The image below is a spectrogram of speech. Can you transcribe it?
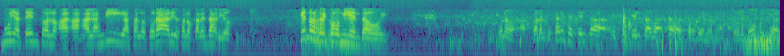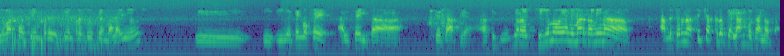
muy atento a, lo- a- las ligas, a los horarios, a los calendarios. ¿Qué nos recomienda hoy? Bueno, para empezar ese Celta, ese Celta Barça va a estar bueno, ¿no? Sobre todo porque al Barça siempre siempre sufre en balaídos y, le tengo fe al Celta de Tapia. Así que, bueno, si yo me voy a animar también a, meter unas fichas, creo que al ambos anotan.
